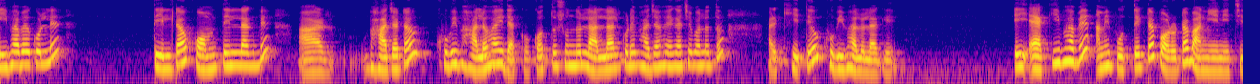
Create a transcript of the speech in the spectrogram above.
এইভাবে করলে তেলটাও কম তেল লাগবে আর ভাজাটাও খুবই ভালো হয়, দেখো। কত সুন্দর লাল লাল করে ভাজা হয়ে গেছে বলো তো, আর খেতেও খুবই ভালো লাগে। এই একইভাবে আমি প্রত্যেকটা পরোটা বানিয়ে নিচ্ছি,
